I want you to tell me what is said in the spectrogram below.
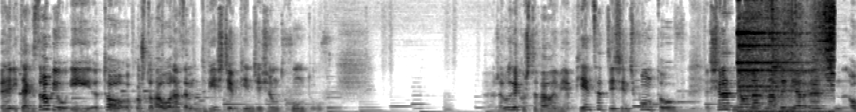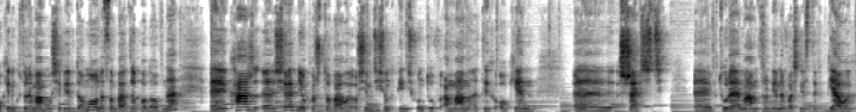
E, I tak zrobił i to kosztowało razem 250 funtów. Żaluzje kosztowały mnie 510 funtów. Średnio na, na wymiar e, okien, które mam u siebie w domu, one są bardzo podobne. E, każ, e, średnio kosztowały 85 funtów, a mam tych okien e, 6. e, które mam zrobione właśnie z tych białych,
